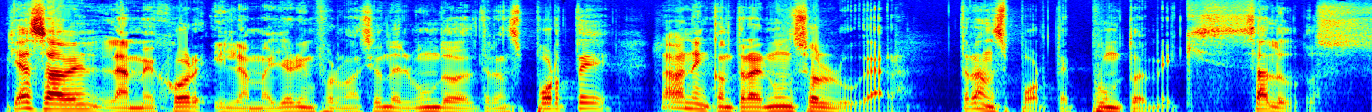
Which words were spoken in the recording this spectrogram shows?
Ya saben, la mejor y la mayor información del mundo del transporte la van a encontrar en un solo lugar, transporte.mx. Saludos.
